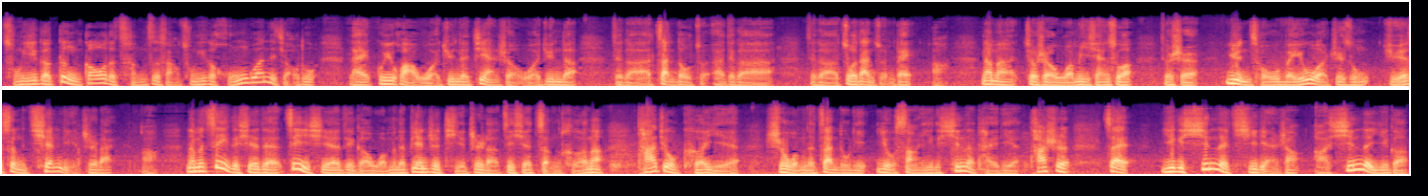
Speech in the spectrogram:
从一个更高的层次上，从一个宏观的角度来规划我军的建设，我军的这个战斗准呃这个这个作战准备啊。那么就是我们以前说，就是运筹帷幄之中，决胜千里之外啊。那么这个些的这些这个我们的编制体制的这些整合呢，它就可以使我们的战斗力又上一个新的台阶。它是在。一个新的起点上啊，新的一个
